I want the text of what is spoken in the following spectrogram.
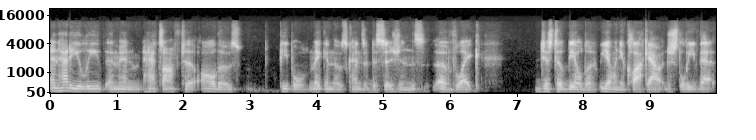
and how do you leave and man hats off to all those people making those kinds of decisions of like just to be able to yeah when you clock out just leave that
